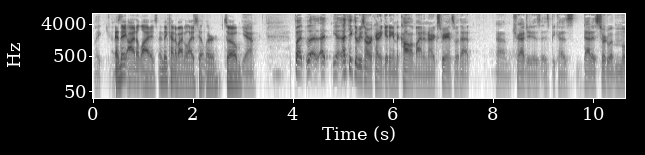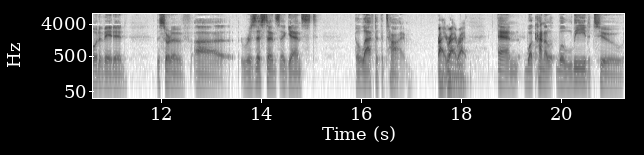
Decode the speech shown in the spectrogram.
like, and they idolize and they kind of idolize Hitler. So yeah, but uh, I, yeah, I think the reason we're kind of getting into Columbine and our experience with that um, tragedy is is because that is sort of what motivated the sort of uh, resistance against the left at the time. Right, right, right. And what kind of will lead to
